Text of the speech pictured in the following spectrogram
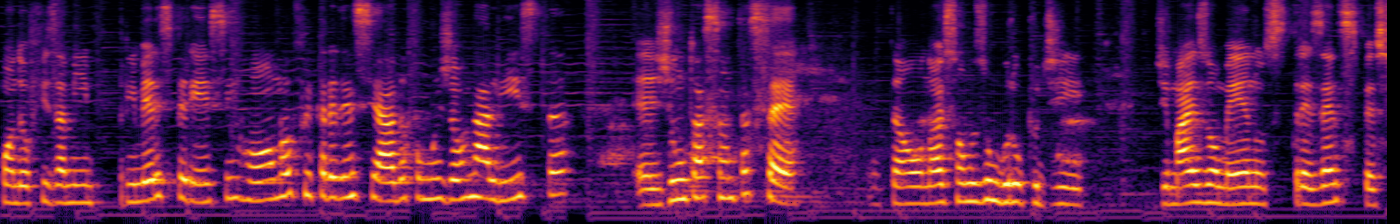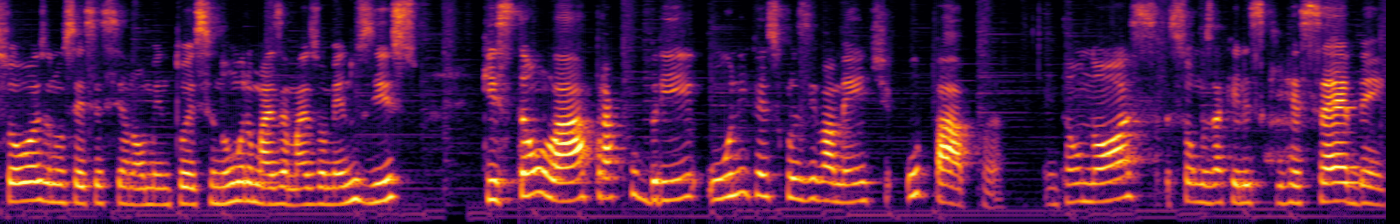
quando eu fiz a minha primeira experiência em Roma, eu fui credenciada como jornalista é, junto à Santa Sé. Então, nós somos um grupo de, de mais ou menos 300 pessoas, eu não sei se esse ano aumentou esse número, mas é mais ou menos isso, que estão lá para cobrir única e exclusivamente o Papa. Então, nós somos aqueles que recebem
